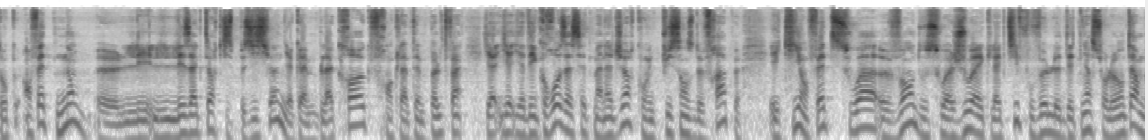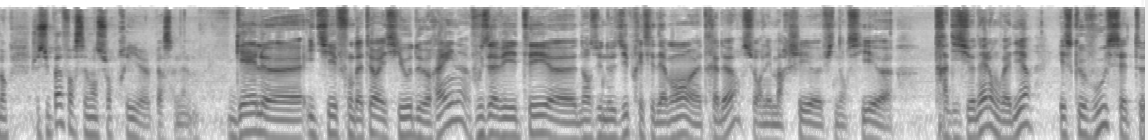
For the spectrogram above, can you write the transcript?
Donc en fait non, euh, les, acteurs qui se positionnent, il y a quand même BlackRock, Franklin Templeton, il y, a, il y a des gros asset managers qui ont une puissance de frappe et qui en fait soit vendent ou soit jouent avec l'actif ou veulent le détenir sur le long terme. Donc je suis pas forcément surpris personnellement. Gaël euh, Itier, fondateur et CEO de Rain, vous avez été dans une audit précédemment trader sur les marchés financiers traditionnels, on va dire. Est-ce que vous, cette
